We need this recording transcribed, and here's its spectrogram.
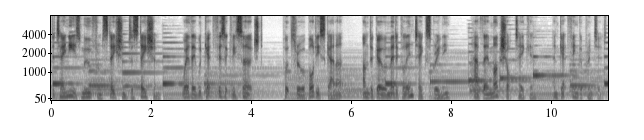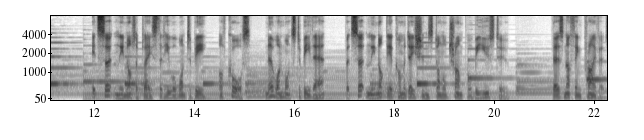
detainees move from station to station, where they would get physically searched, put through a body scanner, undergo a medical intake screening, have their mugshot taken, and get fingerprinted. It's certainly not a place that he will want to be, of course, no one wants to be there, but certainly not the accommodations Donald Trump will be used to. There's nothing private.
